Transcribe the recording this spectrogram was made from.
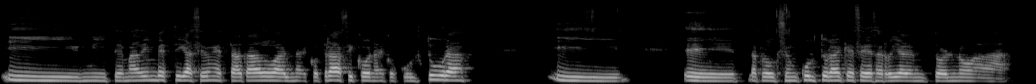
y mi tema de investigación está atado al narcotráfico, narcocultura y eh, la producción cultural que se desarrolla en torno a,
